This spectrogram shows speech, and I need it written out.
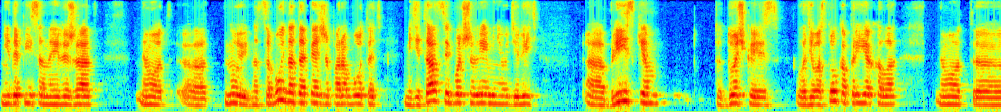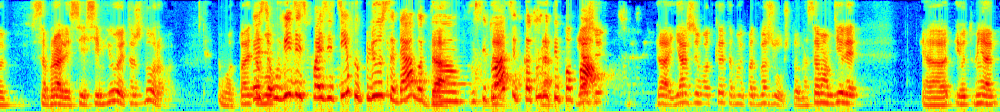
недописанные лежат, вот. Ну и над собой надо опять же поработать, медитации больше времени уделить, близким. Дочка из Владивостока приехала, вот, собрались всей семьей, это здорово. Вот, поэтому... То есть увидеть позитив и плюсы, да, вот да, в ситуации, да, в которую да. ты попал. Я же, да, я же вот к этому и подвожу, что на самом деле, и вот у меня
